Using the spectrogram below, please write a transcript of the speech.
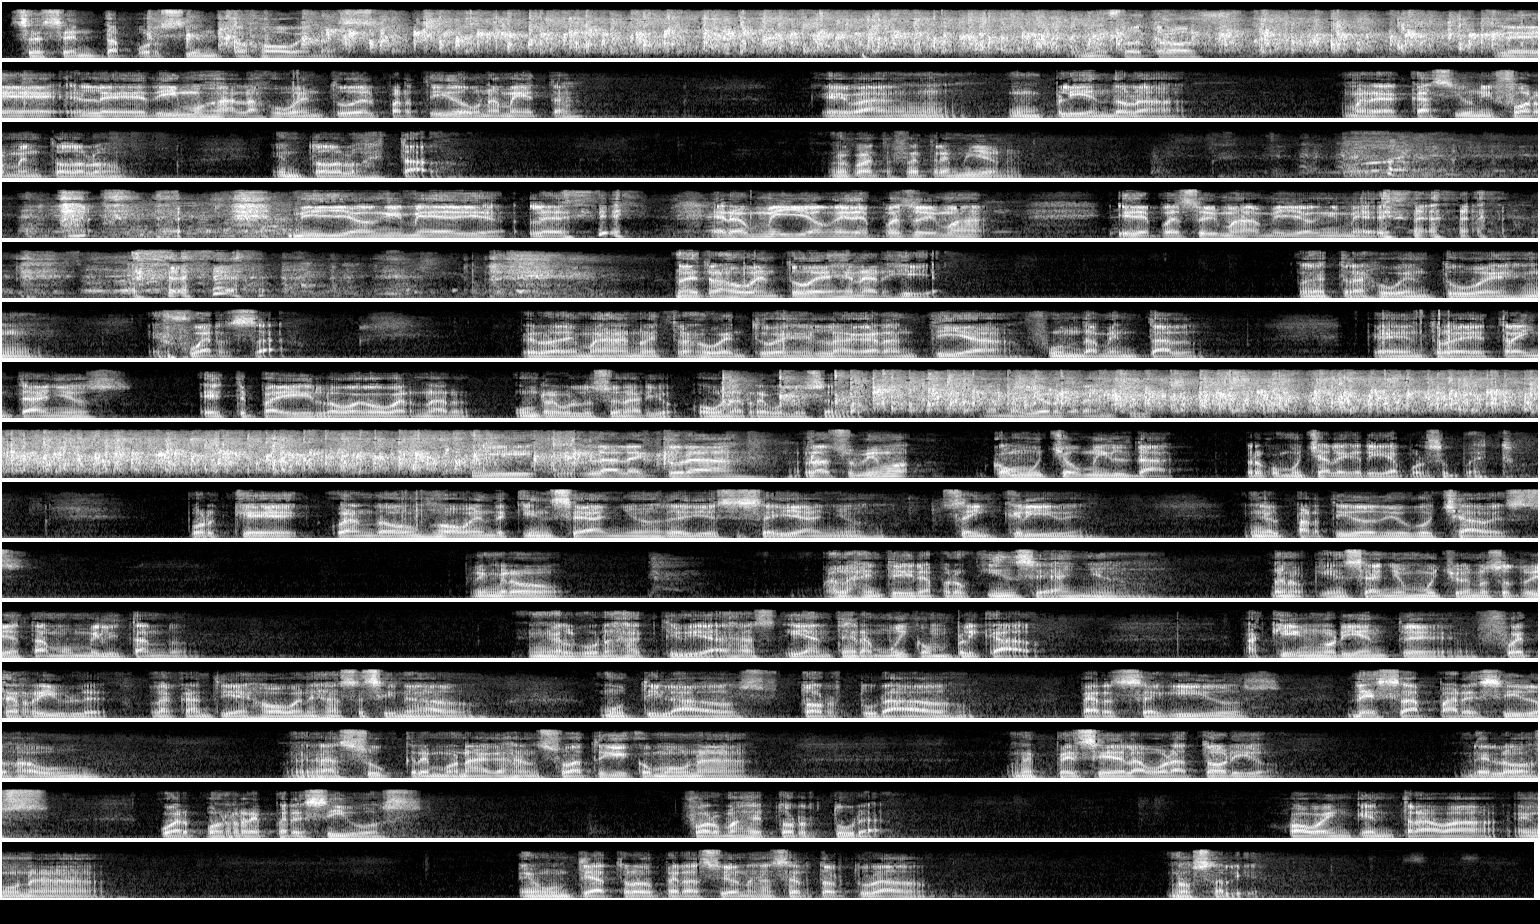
60% jóvenes. Nosotros le, le, dimos a la juventud del partido una meta que van cumpliendo la manera casi uniforme en todos los, en todos los estados. ¿Cuánto fue? ¿Tres millones? Millón y medio. Era un millón y después subimos a, y después subimos a millón y medio. Nuestra juventud es energía. Nuestra juventud es, es, fuerza. Pero además nuestra juventud es la garantía fundamental que dentro de 30 años este país lo va a gobernar un revolucionario o una revolucionaria. La mayor garantía. Y la lectura la asumimos con mucha humildad, pero con mucha alegría, por supuesto. Porque cuando un joven de 15 años, de 16 años, se inscribe en el partido de Hugo Chávez, primero a la gente dirá, pero 15 años. Bueno, 15 años muchos de nosotros ya estamos militando en algunas actividades y antes era muy complicado. Aquí en Oriente fue terrible la cantidad de jóvenes asesinados, mutilados, torturados, perseguidos, desaparecidos aún. Era Sucre, Monagas, Anzuategui como una, una especie de laboratorio de los cuerpos represivos, formas de tortura. Joven que entraba en una en un teatro de operaciones a ser torturado, no salía.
